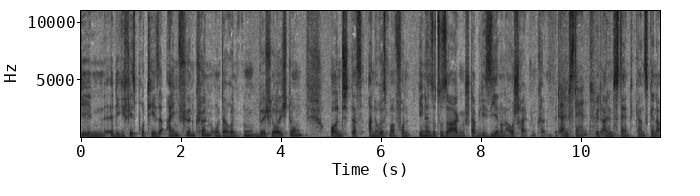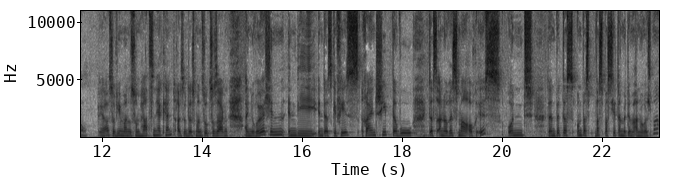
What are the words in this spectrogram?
den, die Gefäßprothese einführen können unter Röntgendurchleuchtung und das Aneurysma von innen sozusagen stabilisieren und ausschalten können. Mit einem Stand? Mit einem Stand, ganz genau. Ja, so wie man es vom Herzen her kennt. Also, dass man sozusagen ein Röhrchen in, die, in das Gefäß reinschiebt, da wo das Aneurysma auch ist. Und dann wird das. Und was, was passiert dann mit dem Aneurysma?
